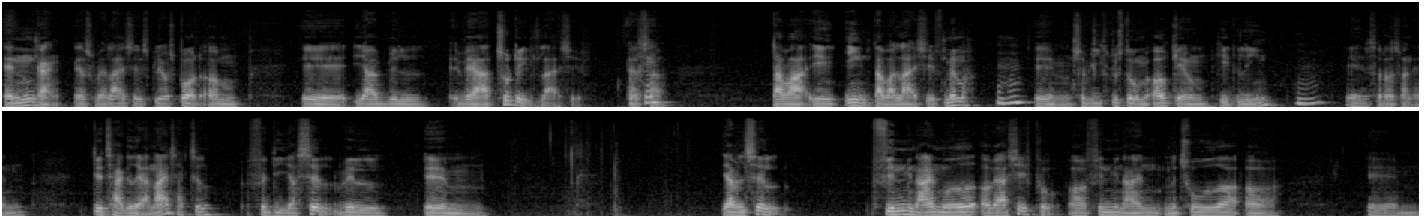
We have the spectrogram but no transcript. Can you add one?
anden gang, jeg skulle være lejrchef, blev jeg spurgt om, øh, jeg ville være todelt lejrchef. Okay. Altså, der var en, en der var lejrchef med mig, Mm-hmm. øhm, så vi skulle stå med opgaven helt alene, Mm-hmm. øh, så der også var en anden. Det takkede jeg nej tak til, fordi jeg selv ville Øhm, jeg vil selv finde min egen måde at være chef på, og finde mine egne metoder, og øhm,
